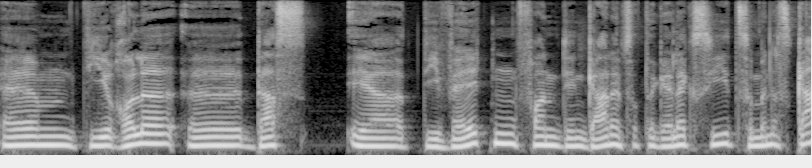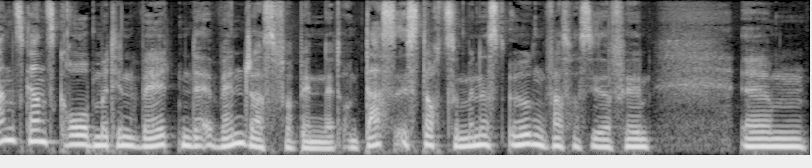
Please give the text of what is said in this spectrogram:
ähm, die Rolle, äh, dass er die Welten von den Guardians of the Galaxy zumindest ganz, ganz grob mit den Welten der Avengers verbindet. Und das ist doch zumindest irgendwas, was dieser Film ähm,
